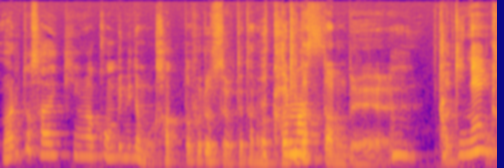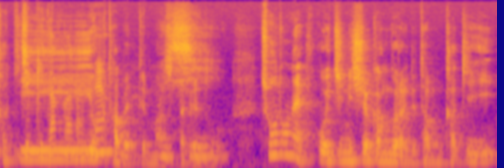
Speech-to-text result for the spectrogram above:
割と最近はコンビニでもカットフルーツで売ってたの売が柿だったので、うん。か柿ね。柿時期だからね。よく食べてましたけどちょうどねここ12週間ぐらいで多分柿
